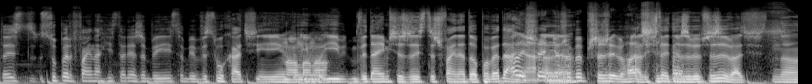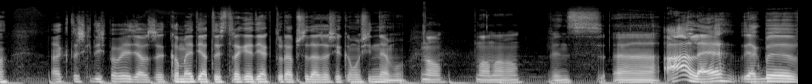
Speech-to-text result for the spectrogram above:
to jest super fajna historia, żeby jej sobie wysłuchać i, No, no, no. i, i wydaje mi się, że jest też fajna do opowiadania. ale średnio, żeby przeżywać. Ale średnio, żeby przeżywać, no. A ktoś kiedyś powiedział, że komedia to jest tragedia, która przydarza się komuś innemu. No, no, no. no. Więc, e, ale jakby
